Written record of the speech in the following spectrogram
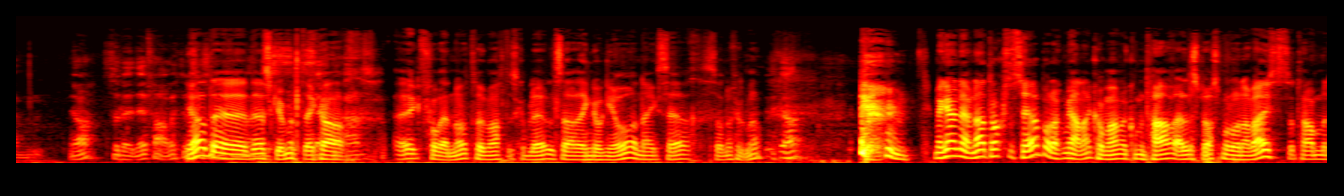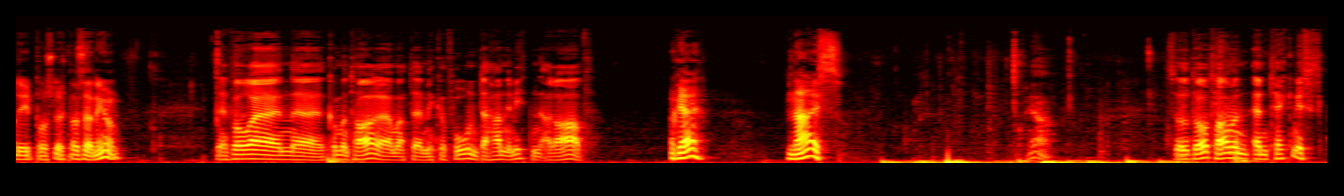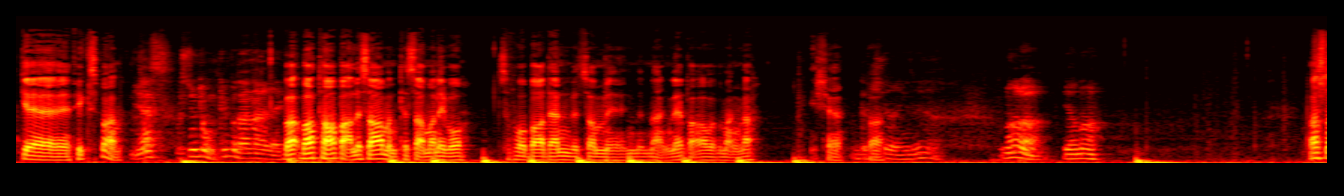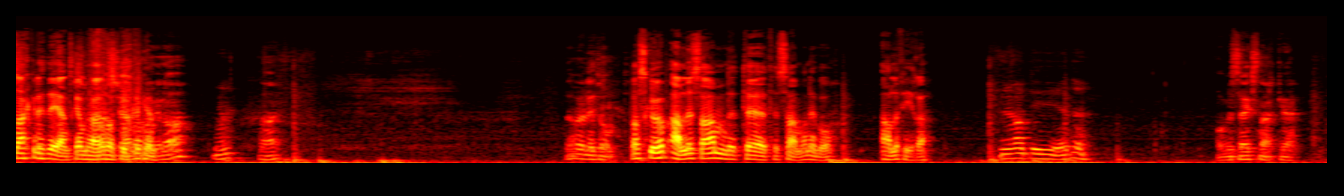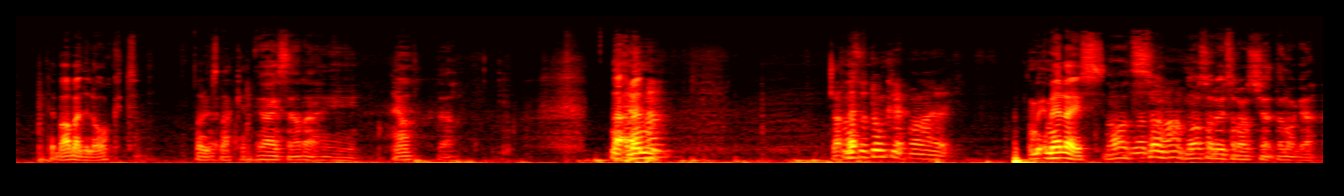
ja, så det, det er farlig. Ja, det, det er skummelt. Jeg, har, jeg får ennå traumatiske opplevelser en gang i året når jeg ser sånne filmer. Ja. Men jeg kan jo nevne at dere som ser på, dere må gjerne komme med kommentarer eller spørsmål underveis, så tar vi de på slutten av sendinga. Jeg får en uh, kommentar om at eh, mikrofonen til han i midten er av. OK. Nice. Ja. Så da tar vi en, en teknisk eh, fiks på den. Yes. Hvis du dunker på den, her Ba, bare ta opp alle sammen til samme nivå. Så får bare den som eh, mangler, bare mangle. Ikke bare, Nå, da. Gjør nå. bare snakk litt igjen, skal vi høre på det publikum. nå? Nei. Det var jo litt dumt. Bare skru opp alle sammen til, til samme nivå. Alle fire. Ja, de er det. Og hvis jeg snakker Det er bare veldig lågt når du snakker. Ja, jeg ser det i Ja. der. Nei, men Ta så dunkler på den, Erik. vi vi er løs. Nå, så, det nå så det ut som det skjedde noe.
